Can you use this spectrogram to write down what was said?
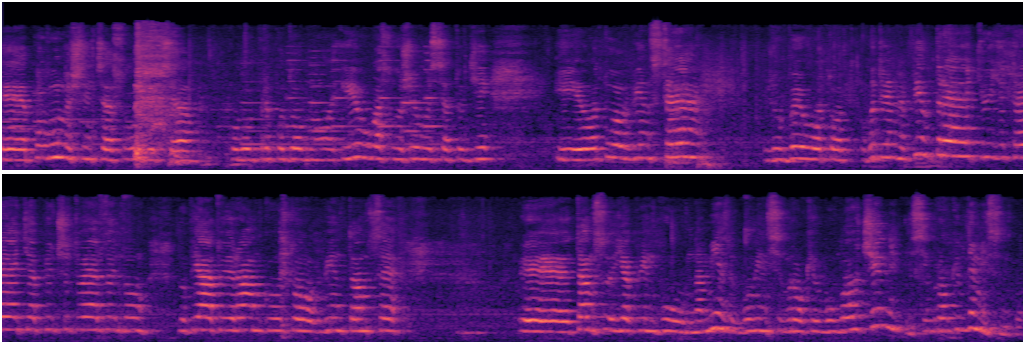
е, полуночниця служиться коло преподобного Іова служилося тоді. І ото він все любив от, годину пів третьої, третя, пів четвертої до, до п'ятої ранку, то він там все. Е, там, як він був на місці, бо він сім років був благочинний і сім років намісником.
